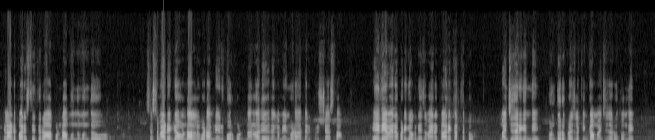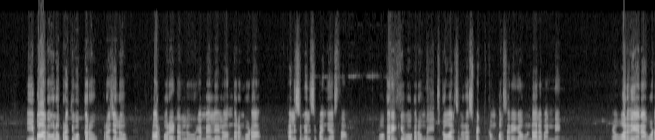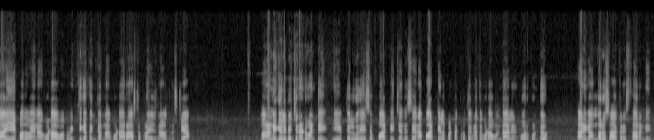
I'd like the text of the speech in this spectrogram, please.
ఇలాంటి పరిస్థితి రాకుండా ముందు ముందు సిస్టమేటిక్గా ఉండాలని కూడా నేను కోరుకుంటున్నాను. అదేవిధంగా మేము కూడా దానికి కృషి చేస్తాం. ఏదేమైనప్పటికీ ఒక నిజమైన కార్యకర్తకు మంచి జరిగింది. గుంటూరు ప్రజలకు ఇంకా మంచి జరుగుతుంది. ఈ భాగంలో ప్రతి ఒక్కరూ ప్రజలు కార్పొరేటర్లు ఎమ్మెల్యేలు అందరం కూడా కలిసిమెలిసి పనిచేస్తాం. ఒకరికి ఒకరు ఇచ్చుకోవాల్సిన రెస్పెక్ట్ కంపల్సరీగా ఉండాలి అవన్నీ. ఎవరిది అయినా కూడా ఏ పదవైనా కూడా ఒక వ్యక్తిగతం కన్నా కూడా రాష్ట్ర ప్రయోజనాల దృష్ట్యా మనల్ని గెలిపించినటువంటి ఈ తెలుగుదేశం పార్టీ జనసేన పార్టీల పట్ల కృతజ్ఞత కూడా ఉండాలని కోరుకుంటూ దానికి అందరూ సహకరిస్తారని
